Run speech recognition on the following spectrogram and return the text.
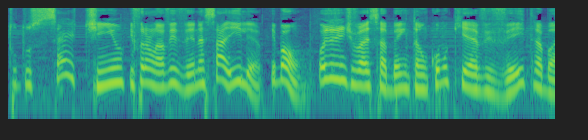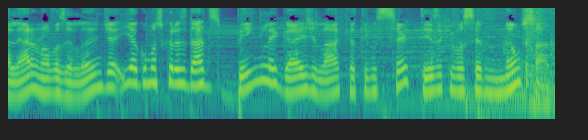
tudo certinho e foram lá viver nessa ilha. E bom, hoje a gente vai saber então como que é viver e trabalhar na Nova Zelândia e algumas curiosidades bem legais de lá que eu tenho certeza que você não sabe.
